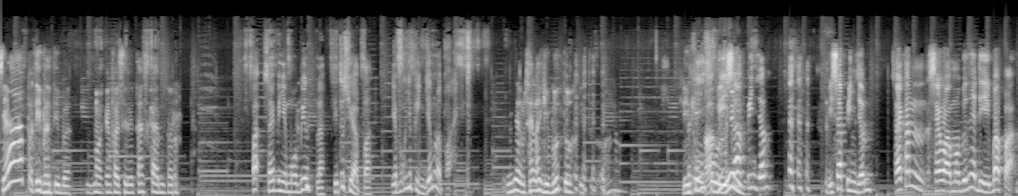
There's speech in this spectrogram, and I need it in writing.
Siapa tiba-tiba pakai fasilitas kantor? pak saya pinjam mobil lah itu siapa ya pokoknya pinjam lah pak Pinjam, saya lagi butuh gitu. Di Kayaknya Ah, Fullin. bisa pinjam. bisa pinjam. Saya kan sewa mobilnya di Bapak.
